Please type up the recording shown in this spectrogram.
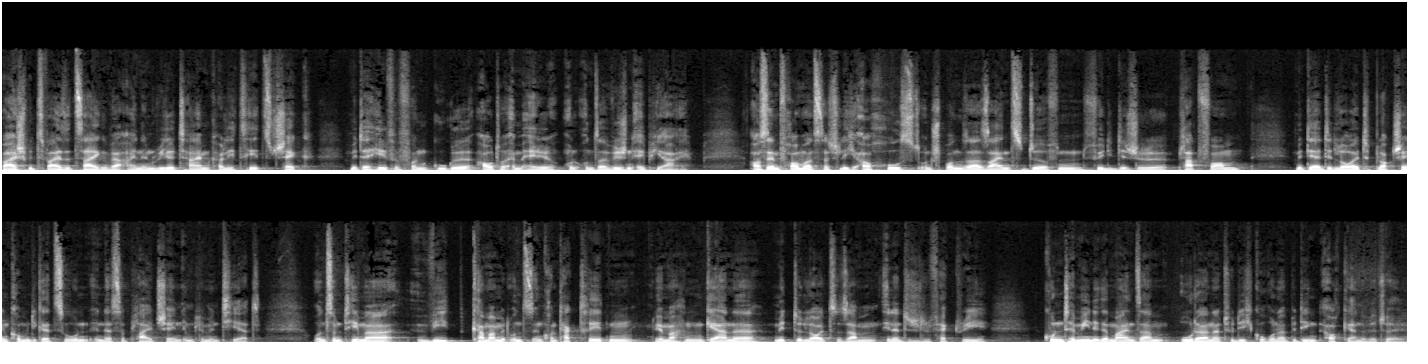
Beispielsweise zeigen wir einen Realtime-Qualitätscheck mit der Hilfe von Google AutoML und unserer Vision API. Außerdem freuen wir uns natürlich auch Host und Sponsor sein zu dürfen für die Digital Plattform, mit der Deloitte Blockchain-Kommunikation in der Supply Chain implementiert. Und zum Thema, wie kann man mit uns in Kontakt treten? Wir machen gerne mit Deloitte zusammen in der Digital Factory Kundentermine gemeinsam oder natürlich Corona-bedingt auch gerne virtuell.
